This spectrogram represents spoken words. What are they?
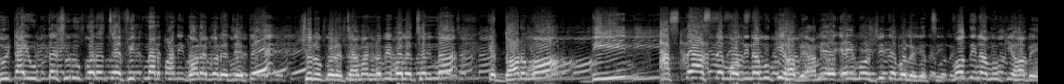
দুইটাই উঠতে শুরু করেছে, ফিতনার পানি ঘরে ঘরে যেতে শুরু করেছে। আমার নবী বলেছেন না, যে ধর্ম দিন আস্তে আস্তে মদিনামুখী হবে। আমি এই মসজিদে বলে গেছি, মদিনামুখী হবে।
